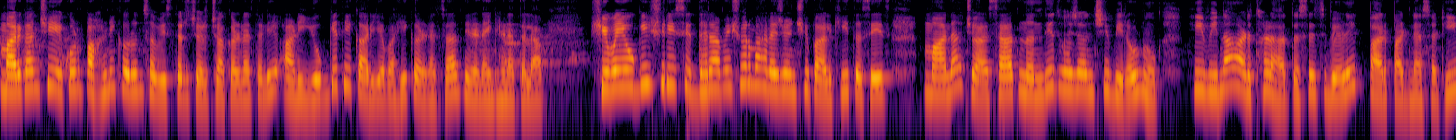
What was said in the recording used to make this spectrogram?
मार्गांची एकूण पाहणी करून सविस्तर चर्चा करण्यात आली आणि योग्य ती कार्यवाही करण्याचा निर्णय घेण्यात आला. शिवयोगी श्री सिद्धरामेश्वर महाराजांची पालखी तसेच मानाच्या सात नंदीध्वजांची मिरवणूक ही विना अडथळा तसेच वेळेत पार पाडण्यासाठी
